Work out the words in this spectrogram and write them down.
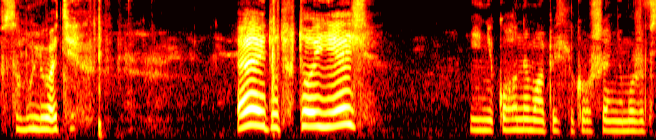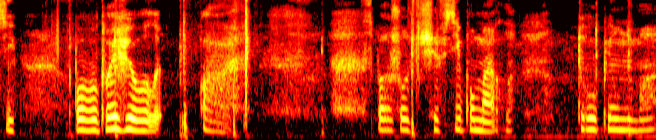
в самольоті. Ей, тут хто є? Ні, нікого нема після крушення, може всі повипригували. Спершу ще всі померли. Трупів нема.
